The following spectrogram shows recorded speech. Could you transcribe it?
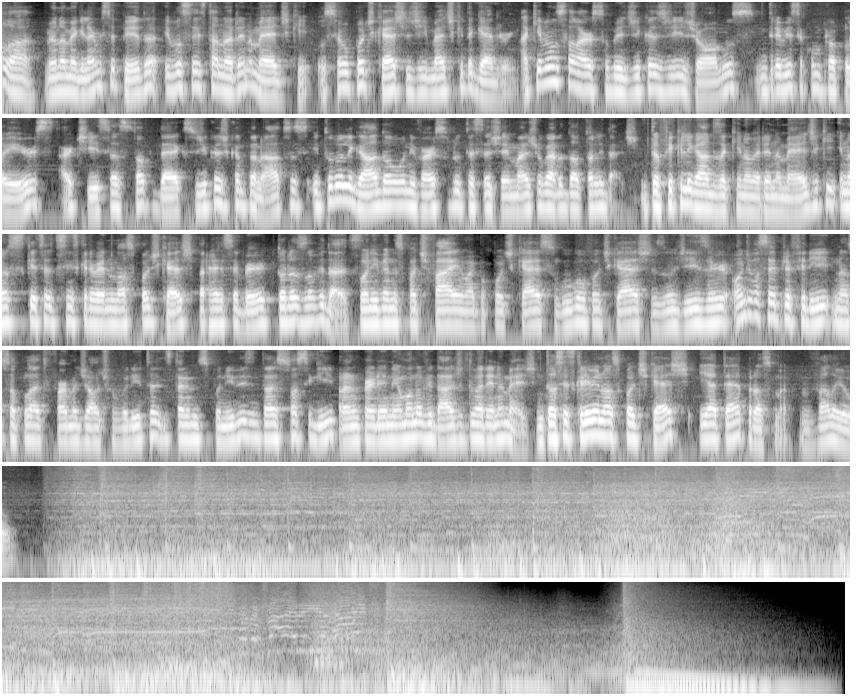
Olá, meu nome é Guilherme Cepeda e você está no Arena Magic, o seu podcast de Magic the Gathering. Aqui vamos falar sobre dicas de jogos, entrevista com pro players, artistas, top decks, dicas de campeonatos e tudo ligado ao universo do TCG mais jogado da atualidade. Então fiquem ligados aqui no Arena Magic e não se esqueça de se inscrever no nosso podcast para receber todas as novidades. Disponível no Spotify, no Apple Podcasts, no Google Podcasts, no Deezer, onde você preferir, na sua plataforma de áudio favorita, estaremos disponíveis, então é só seguir para não perder nenhuma novidade do Arena Magic. Então se inscreva no nosso podcast e até a próxima. Valeu!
